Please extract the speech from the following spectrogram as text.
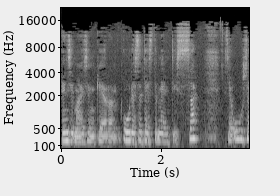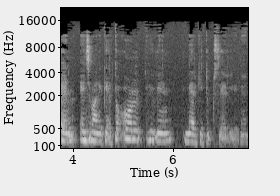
ensimmäisen kerran Uudessa testamentissa. Se usein ensimmäinen kerta on hyvin merkityksellinen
